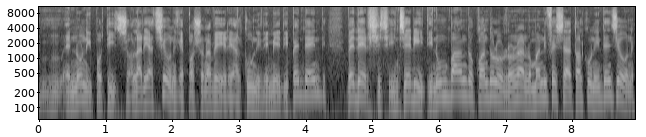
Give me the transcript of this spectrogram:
mm, e non ipotizzo la reazione che possono avere alcuni dei miei dipendenti vedersi inseriti in un bando quando loro non hanno manifestato alcuna intenzione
